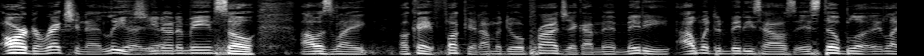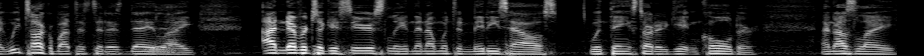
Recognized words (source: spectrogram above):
our direction at least. Yeah, You yeah. know what I mean? So I was like, okay, fuck it, I'm gonna do a project. I met Mitty. I went to Mitty's house. It still blow. Like we talk about this to this day. Yeah. Like, I never took it seriously, and then I went to Mitty's house when things started getting colder, and I was like,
